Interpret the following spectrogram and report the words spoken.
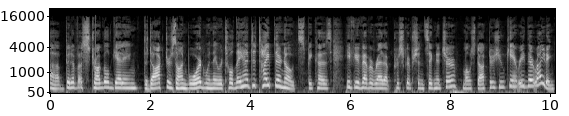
a bit of a struggle getting the doctors on board when they were told they had to type their notes because if you've ever read a prescription signature, most doctors you can't read their writing.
